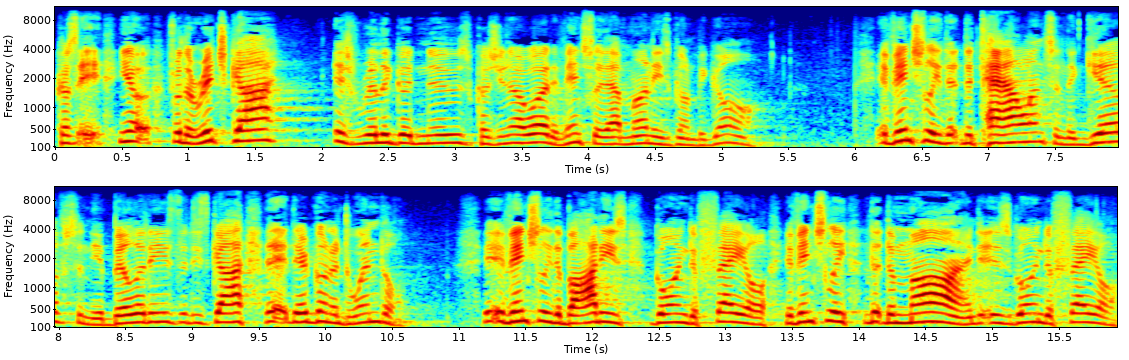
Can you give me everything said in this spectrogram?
Because, you know, for the rich guy, it's really good news because you know what? Eventually that money's going to be gone. Eventually, the, the talents and the gifts and the abilities that he's got, they're going to dwindle. Eventually, the body's going to fail. Eventually, the, the mind is going to fail.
